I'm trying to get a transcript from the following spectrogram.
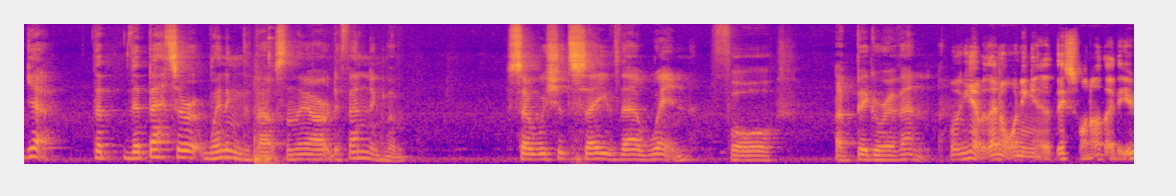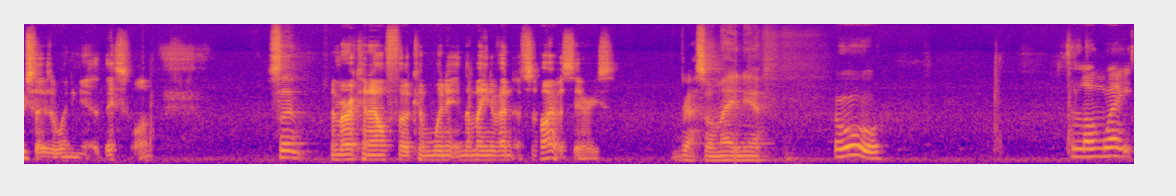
Yeah, they're, they're better at winning the belts than they are at defending them. So we should save their win for a bigger event. Well, yeah, but they're not winning it at this one, are they? The Usos are winning it at this one. So American Alpha can win it in the main event of Survivor Series. WrestleMania. Ooh. It's a long wait.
